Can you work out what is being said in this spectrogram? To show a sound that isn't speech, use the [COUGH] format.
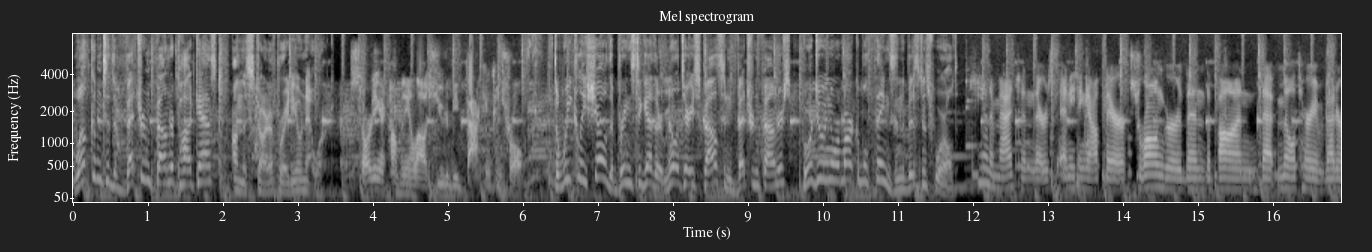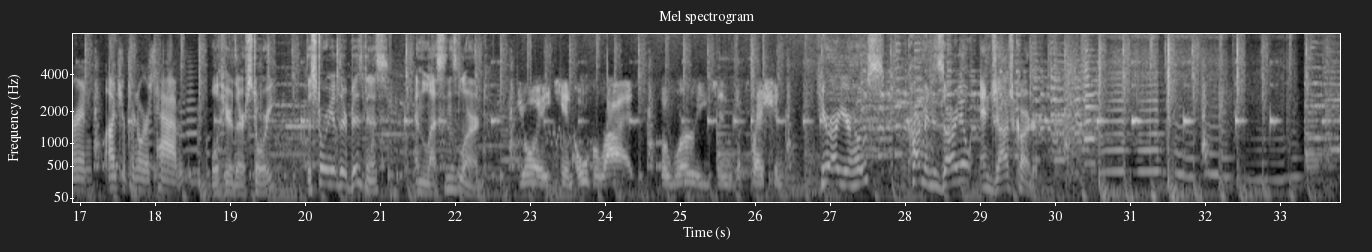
Welcome to the Veteran Founder Podcast on the Startup Radio Network. Starting a company allows you to be back in control. The weekly show that brings together military spouse and veteran founders who are doing remarkable things in the business world. I Can't imagine there's anything out there stronger than the bond that military and veteran entrepreneurs have. We'll hear their story, the story of their business, and lessons learned. Joy can override the worries and depression. Here are your hosts, Carmen Nazario and Josh Carter.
